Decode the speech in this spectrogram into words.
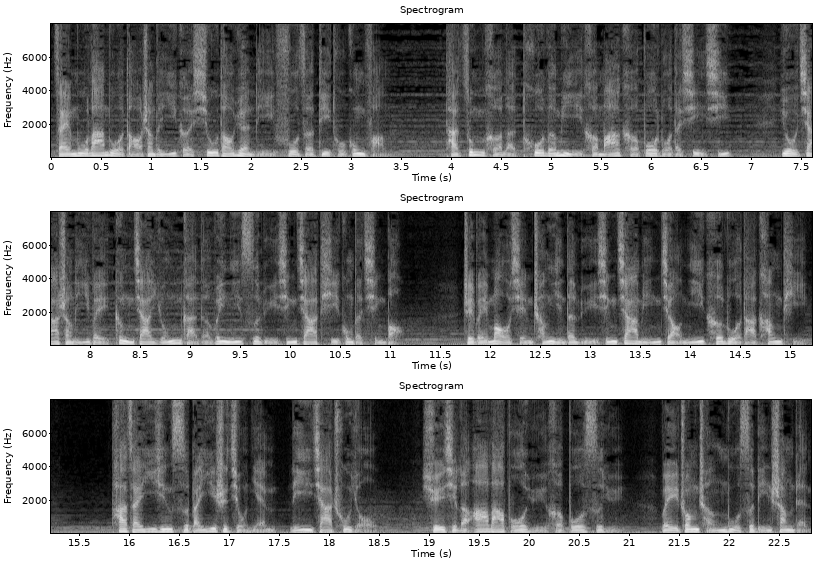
在穆拉诺岛上的一个修道院里负责地图工坊。他综合了托勒密和马可波罗的信息，又加上了一位更加勇敢的威尼斯旅行家提供的情报。这位冒险成瘾的旅行家名叫尼科洛达·康提。他在一四一九年离家出游，学习了阿拉伯语和波斯语，伪装成穆斯林商人，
